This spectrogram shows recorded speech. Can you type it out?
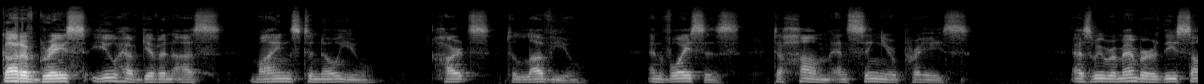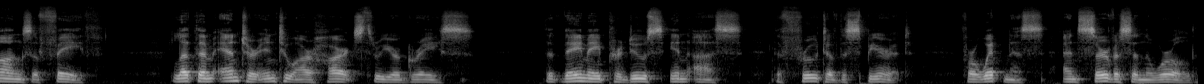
God of grace, you have given us minds to know you, hearts to love you, and voices to hum and sing your praise. As we remember these songs of faith, let them enter into our hearts through your grace, that they may produce in us the fruit of the Spirit for witness and service in the world,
